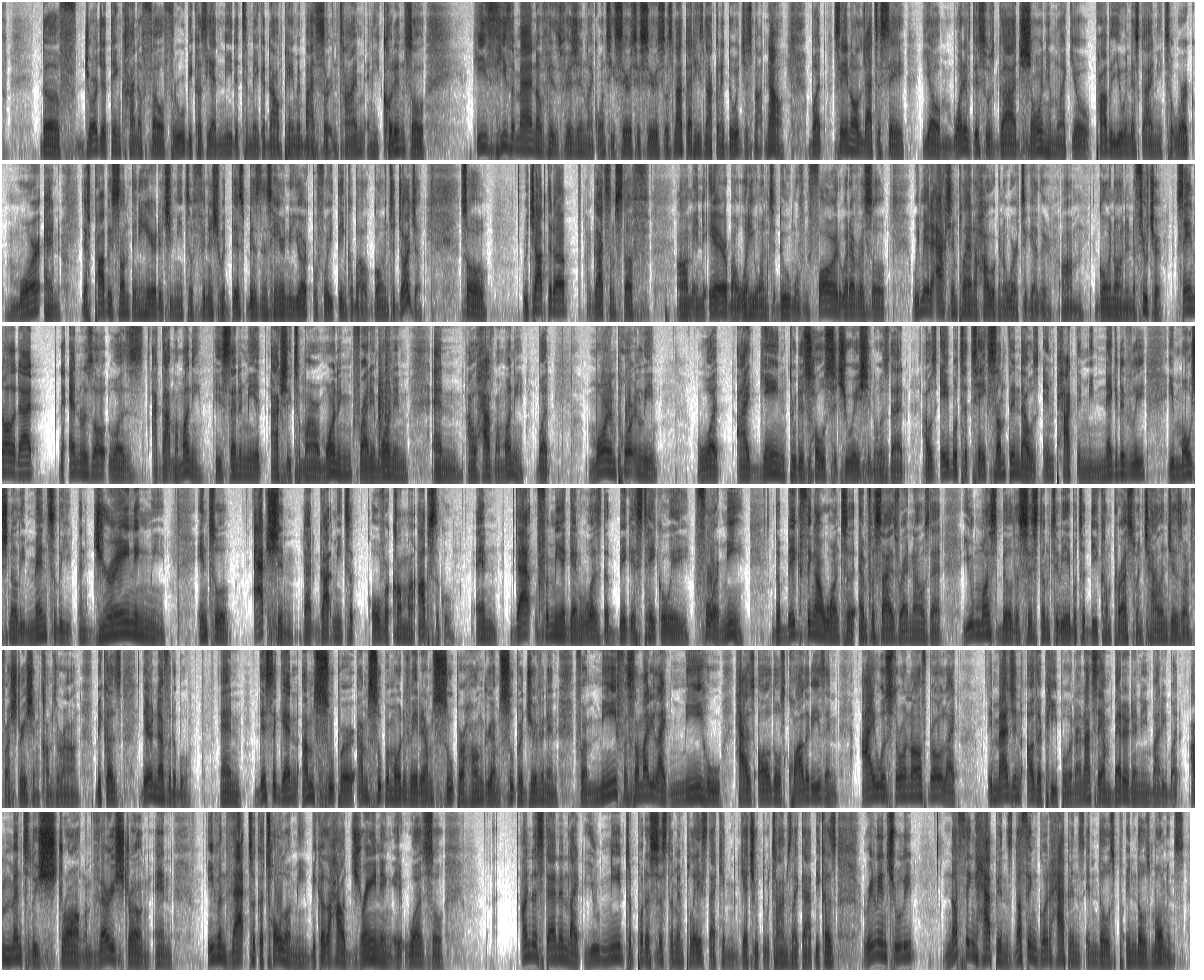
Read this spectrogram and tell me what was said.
The F- Georgia thing kind of fell through because he had needed to make a down payment by a certain time and he couldn't. So he's he's a man of his vision. Like once he's serious, he's serious. So it's not that he's not going to do it, just not now. But saying all that to say, yo, what if this was God showing him like, yo, probably you and this guy need to work more, and there's probably something here that you need to finish with this business here in New York before you think about going to Georgia. So we chopped it up. I got some stuff um, in the air about what he wanted to do moving forward, whatever. So we made an action plan of how we're going to work together um, going on in the future. Saying all of that, the end result was I got my money. He's sending me it actually tomorrow morning, Friday morning, and I'll have my money. But more importantly, what I gained through this whole situation was that I was able to take something that was impacting me negatively, emotionally, mentally, and draining me into action that got me to overcome my obstacle. And that for me, again, was the biggest takeaway for me the big thing I want to emphasize right now is that you must build a system to be able to decompress when challenges and frustration comes around because they're inevitable. And this again, I'm super, I'm super motivated. I'm super hungry. I'm super driven. And for me, for somebody like me who has all those qualities and I was thrown off, bro, like imagine other people. And I'm not saying I'm better than anybody, but I'm mentally strong. I'm very strong. And even that took a toll on me because of how draining it was. So understanding like you need to put a system in place that can get you through times like that because really and truly nothing happens nothing good happens in those in those moments.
